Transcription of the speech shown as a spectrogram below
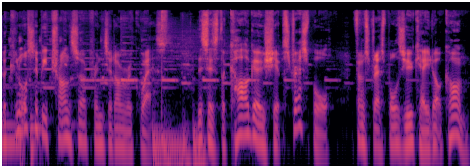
but can also be transfer printed on request. This is the cargo ship Stressball from stressballsuk.com.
